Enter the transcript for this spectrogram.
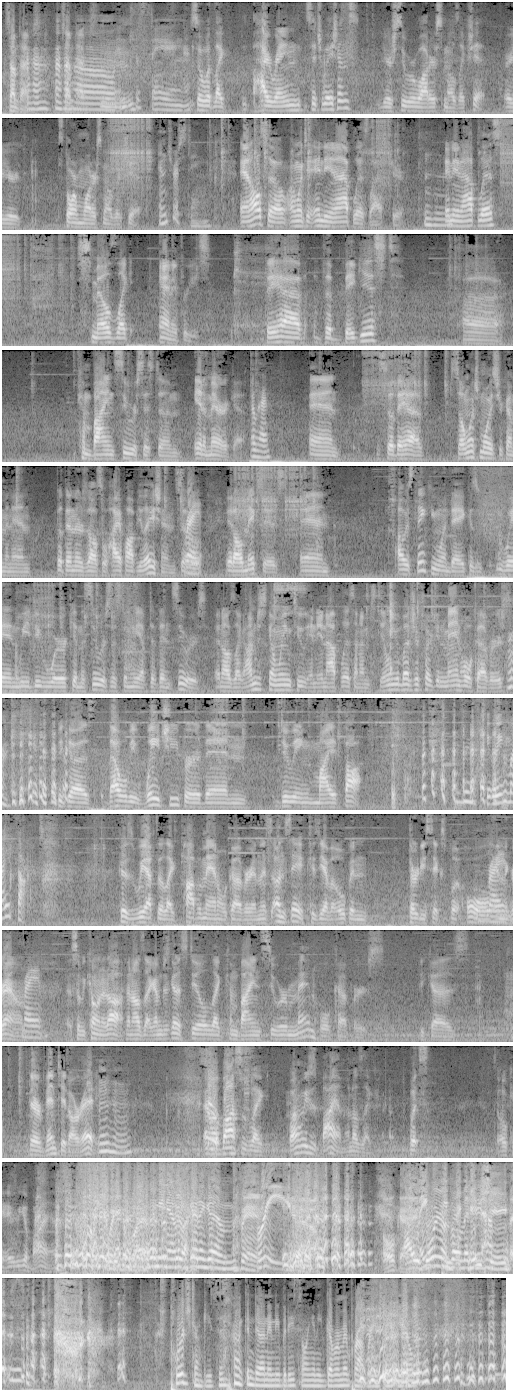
sometimes, uh-huh. sometimes. Oh, mm-hmm. interesting. So with like high rain situations, your sewer water smells like shit, or your storm water smells like shit. Interesting. And also, I went to Indianapolis last year. Mm-hmm. Indianapolis smells like antifreeze. They have the biggest uh, combined sewer system in America. Okay. And so they have so much moisture coming in, but then there's also high population, so Right. it all mixes. And I was thinking one day because when we do work in the sewer system, we have to vent sewers, and I was like, I'm just going to Indianapolis and I'm stealing a bunch of fucking manhole covers because that will be way cheaper than doing my thought. Doing my thoughts. Because we have to like pop a manhole cover, and it's unsafe because you have an open 36 foot hole Right. in the ground. Right. So we cone it off, and I was like, I'm just gonna steal like combined sewer manhole covers because they're vented already. Mm-hmm. And So- my boss was like, "Why don't we just buy them?" And I was like, "But s- okay, we can buy them." I mean, I was gonna get them Man. free. Okay. I was Thanks, going on people of vacation. Porch Drunkies does not condone anybody selling any government property. Thank you.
